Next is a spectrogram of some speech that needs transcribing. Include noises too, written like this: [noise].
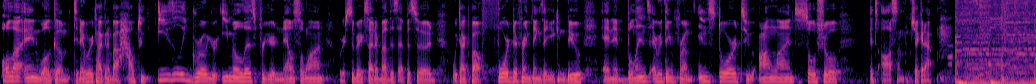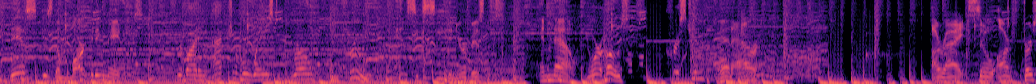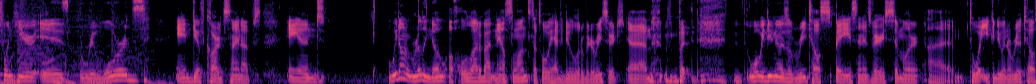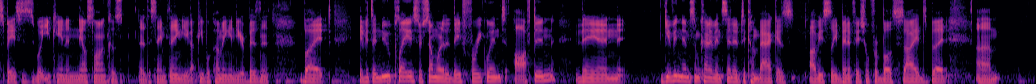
Hola and welcome. Today we're talking about how to easily grow your email list for your nail salon. We're super excited about this episode. We talked about four different things that you can do, and it blends everything from in store to online to social. It's awesome. Check it out. This is the Marketing Natives, providing actionable ways to grow, improve, and succeed in your business. And now, your hosts, Christian and Aaron. All right. So our first one here is rewards and gift card signups. And we don't really know a whole lot about nail salons. That's why we had to do a little bit of research. Um, [laughs] but what we do know is a retail space, and it's very similar um, to what you can do in a retail space. Is what you can in a nail salon because they're the same thing. You got people coming into your business. But if it's a new place or somewhere that they frequent often, then giving them some kind of incentive to come back is obviously beneficial for both sides. But um,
